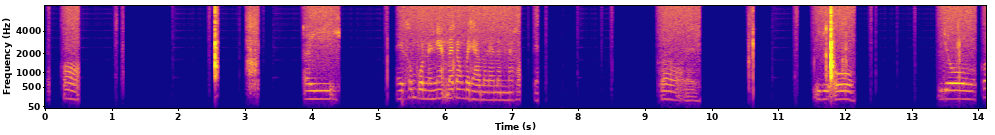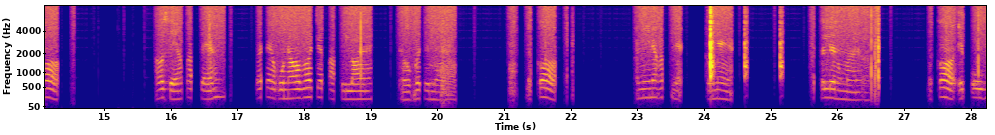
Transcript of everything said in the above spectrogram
แล้วก็ ไอไอ ข้างบนนั้นเนี่ยไม่ต้องไปทำอะไรมันนะครับเดี๋ยวก็อะไรวิดีโอ วิดีโอก็ เอาแสงปรับแสง แล้วแต่คุณนะว่าจะปรับเป็นร้อยแต่ผมก็เต็มร้อยแล้วก็ อันนี้นะครับ เนี่ยตรงเนี้ยแล้วก็เลื่อนลงมานะครับ แล้วก็ FOV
